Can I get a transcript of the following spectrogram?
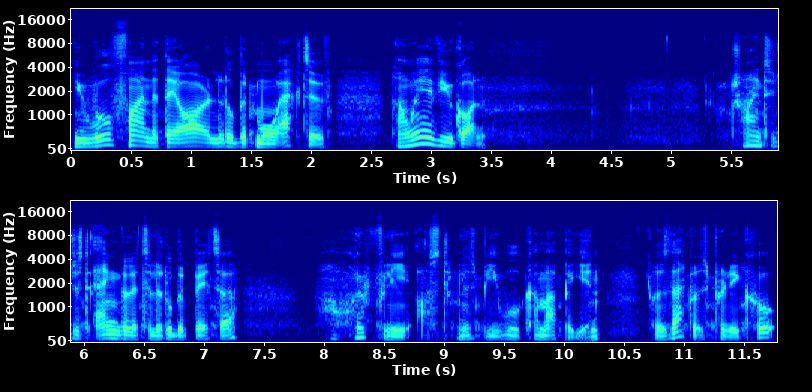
you will find that they are a little bit more active. Now, where have you gone? I'm trying to just angle it a little bit better. Hopefully, our stingless bee will come up again, because that was pretty cool.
